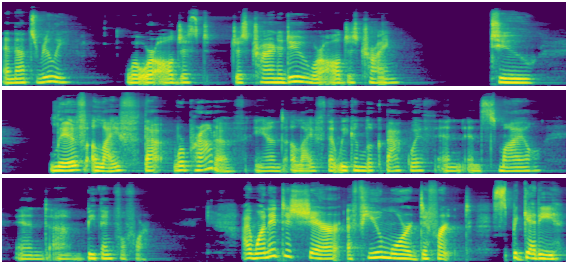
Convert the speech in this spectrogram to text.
And that's really what we're all just just trying to do. We're all just trying to live a life that we're proud of and a life that we can look back with and, and smile and um, be thankful for. I wanted to share a few more different spaghetti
